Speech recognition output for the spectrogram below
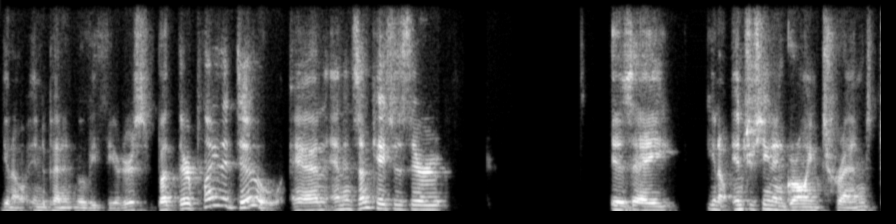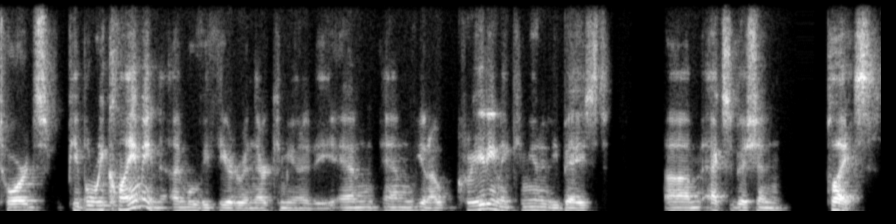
you know independent movie theaters, but there are plenty that do, and and in some cases there is a you know interesting and growing trend towards people reclaiming a movie theater in their community and and you know creating a community based um, exhibition place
